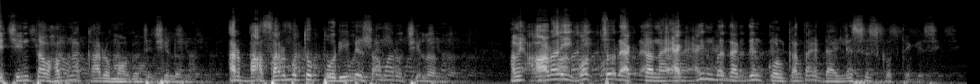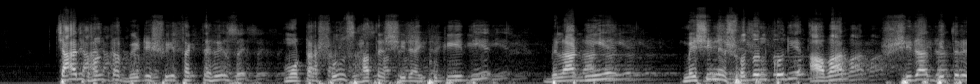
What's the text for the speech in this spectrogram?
এ চিন্তা ভাবনা কারও মগজে ছিল না। আর বাঁচার মতো পরিবেশ আমারও ছিল না। আমি আড়াই বছর একটা না একদিন বাদ একদিন কলকাতায় ডায়ালিসিস করতে গেছি। চার ঘণ্টা বেডে শুয়ে থাকতে হয়েছে, মোটা সুস হাতে শিরায় ফুটিয়ে দিয়ে ব্লাড নিয়ে মেশিনে শোধন করিয়ে আবার শিরার ভিতরে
